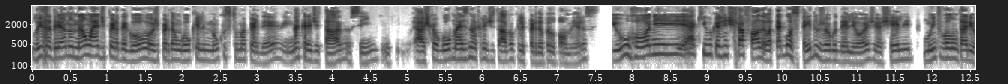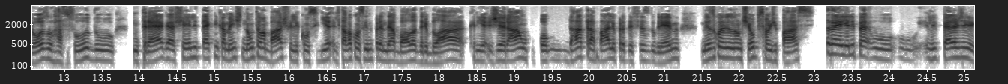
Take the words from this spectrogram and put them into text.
Luiz Adriano não é de perder gol, hoje perdeu um gol que ele não costuma perder, inacreditável, sim. Acho que é o gol mais inacreditável que ele perdeu pelo Palmeiras. E o Rony é aquilo que a gente já fala. Eu até gostei do jogo dele hoje, achei ele muito voluntarioso, raçudo, entrega, achei ele tecnicamente não tão abaixo, ele conseguia, ele estava conseguindo prender a bola, driblar, criar, gerar um pouco, dar trabalho para a defesa do Grêmio, mesmo quando ele não tinha opção de passe. Mas aí ele, o, o, ele perde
